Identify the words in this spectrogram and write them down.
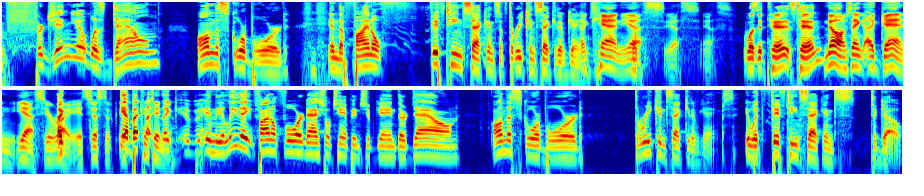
Virginia was down on the scoreboard in the final 15 seconds of three consecutive games. Again, yes, yes, yes. Was it 10? It's 10? No, I'm saying again. Yes, you're right. it's just a Yeah, but continue. like in the Elite 8 Final 4 national championship game, they're down on the scoreboard three consecutive games with 15 seconds to go.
